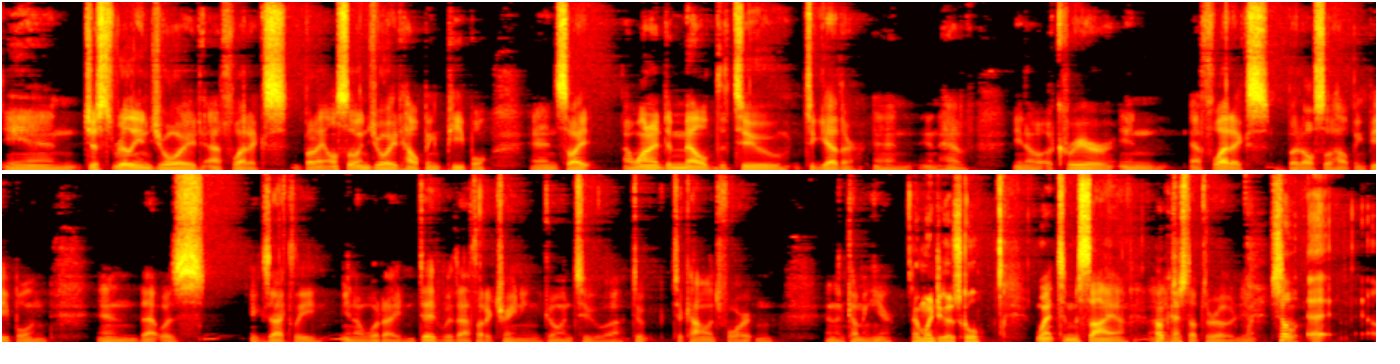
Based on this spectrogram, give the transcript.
and just really enjoyed athletics, but I also enjoyed helping people. And so I, I wanted to meld the two together and, and have, you know, a career in athletics, but also helping people. And, and that was exactly, you know, what I did with athletic training, going to, uh, to, to college for it and, and then coming here. And when did you go to school? Went to Messiah, uh, okay. just up the road. Yeah. So, so. Uh,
